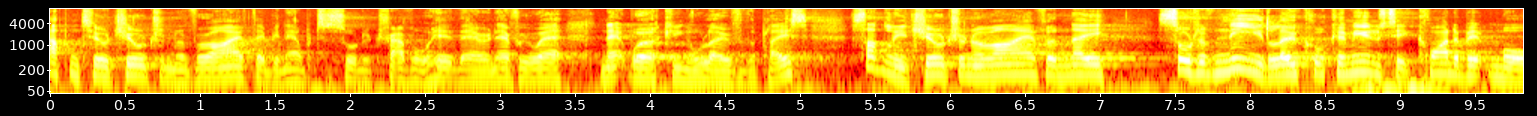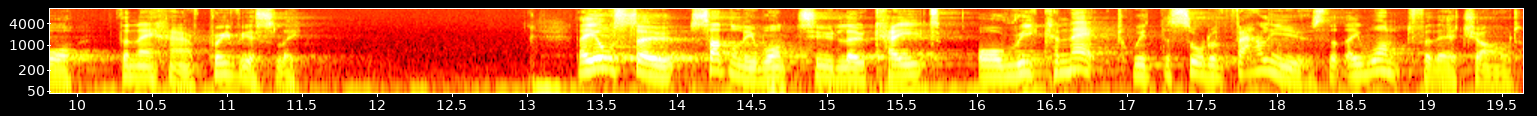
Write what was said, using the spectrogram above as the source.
Up until children have arrived, they've been able to sort of travel here, there, and everywhere, networking all over the place. Suddenly, children arrive and they sort of need local community quite a bit more than they have previously. They also suddenly want to locate or reconnect with the sort of values that they want for their child.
